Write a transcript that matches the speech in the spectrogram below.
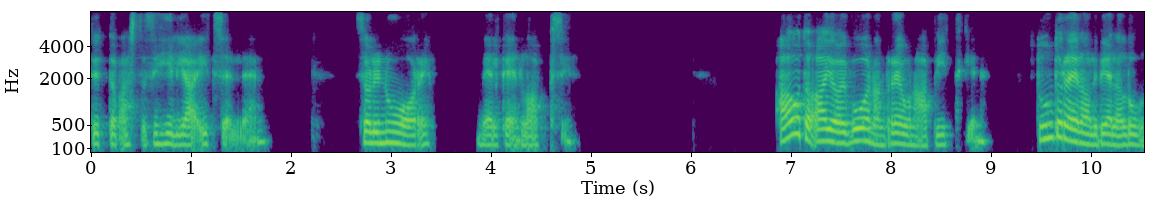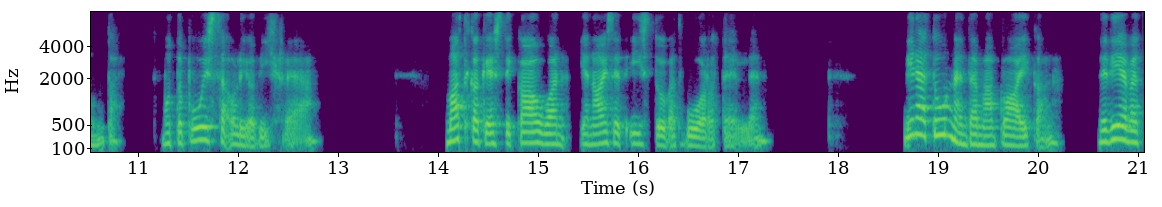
tyttö vastasi hiljaa itselleen. Se oli nuori, melkein lapsi. Auto ajoi vuonon reunaa pitkin. Tuntureilla oli vielä lunta, mutta puissa oli jo vihreää. Matka kesti kauan ja naiset istuivat vuorotellen. Minä tunnen tämän paikan. Ne vievät,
